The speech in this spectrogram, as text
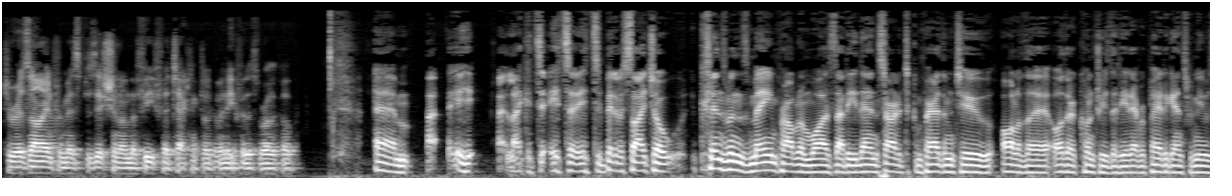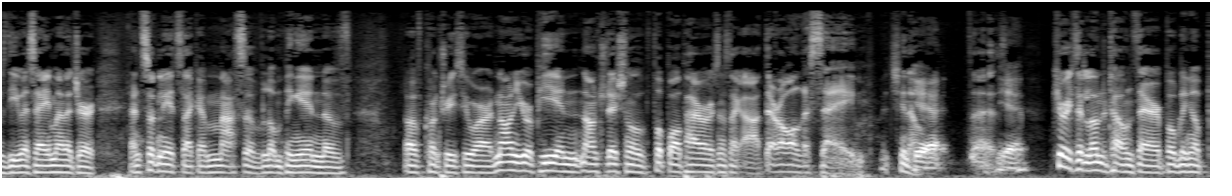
to resign from his position on the FIFA technical committee for this World Cup. Um, it, like it's it's a, it's a bit of a sideshow. Klinsmann's main problem was that he then started to compare them to all of the other countries that he had ever played against when he was the USA manager, and suddenly it's like a massive lumping in of of countries who are non-European, non-traditional football powers, and it's like ah, they're all the same. Which you know, yeah, yeah, curious little undertones there bubbling up.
